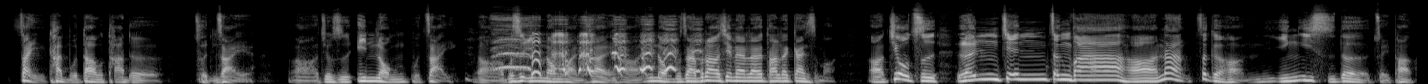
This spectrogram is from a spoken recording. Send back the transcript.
再也看不到他的存在了啊，就是英龙不在啊，不是英龙宛在啊，音龙不在，不知道现在呢他在干什么。啊，就此人间蒸发啊！那这个哈，赢一时的嘴炮，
